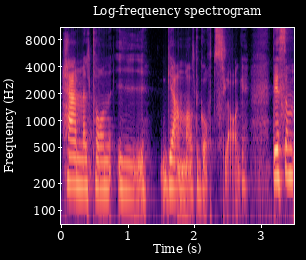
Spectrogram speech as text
Hamilton i gammalt gott slag. Det som,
